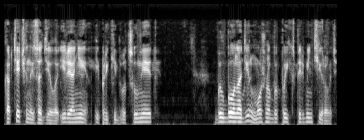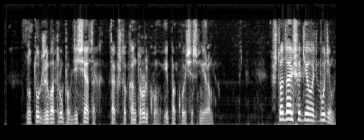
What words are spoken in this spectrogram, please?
картечиной задело, или они и прикидываться умеют. Был бы он один, можно бы поэкспериментировать, но тут животрупов десяток, так что контрольку и покойся с миром. «Что дальше делать будем?»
